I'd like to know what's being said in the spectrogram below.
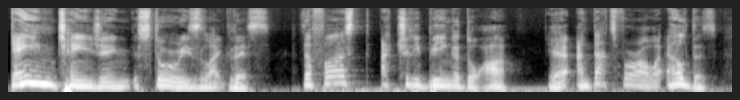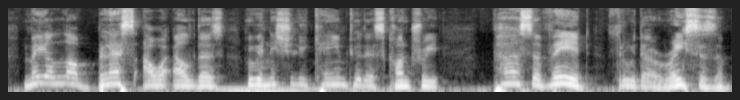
game changing stories like this. The first actually being a dua yeah, and that's for our elders. May Allah bless our elders who initially came to this country, persevered through the racism,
